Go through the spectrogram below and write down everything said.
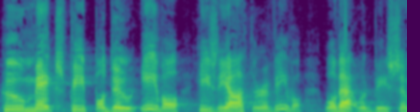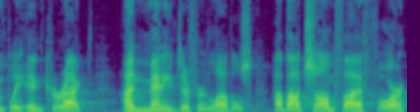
who makes people do evil. He's the author of evil. Well, that would be simply incorrect on many different levels. How about Psalm 5 4?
